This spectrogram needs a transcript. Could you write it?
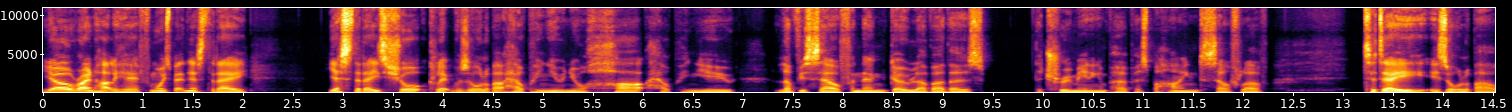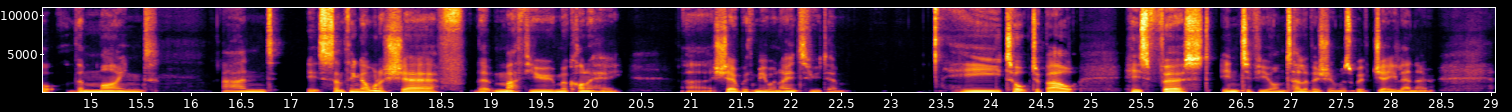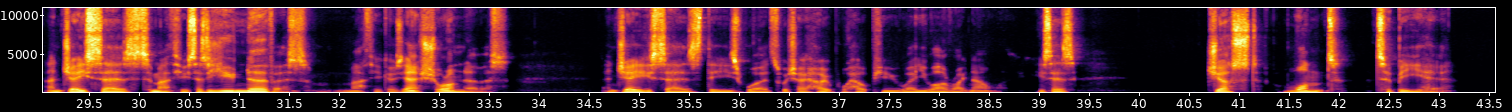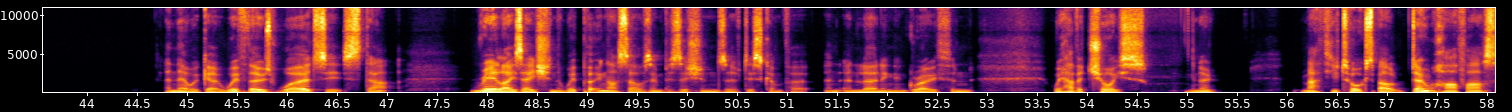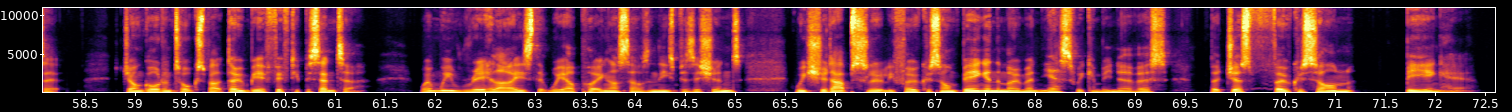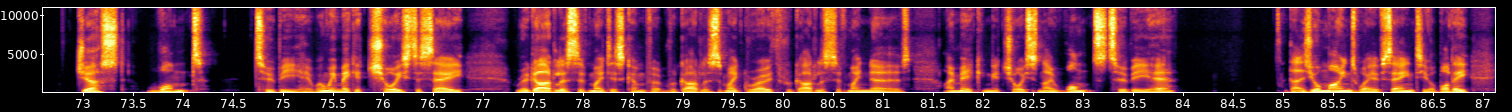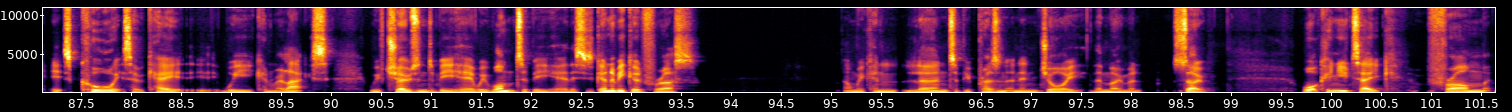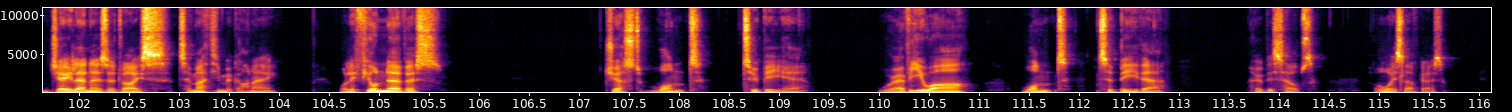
Yo, Ryan Hartley here from Always Than Yesterday. Yesterday's short clip was all about helping you in your heart, helping you love yourself and then go love others, the true meaning and purpose behind self love. Today is all about the mind, and it's something I want to share that Matthew McConaughey uh, shared with me when I interviewed him. He talked about his first interview on television was with Jay Leno and Jay says to Matthew, he says, Are you nervous? Matthew goes, Yeah, sure, I'm nervous. And Jay says these words, which I hope will help you where you are right now. He says, Just want to be here. And there we go. With those words, it's that realization that we're putting ourselves in positions of discomfort and, and learning and growth. And we have a choice. You know, Matthew talks about don't half ass it. Jon Gordon talks about don't be a 50 percenter. When we realize that we are putting ourselves in these positions, we should absolutely focus on being in the moment. Yes, we can be nervous, but just focus on being here. Just want to be here. When we make a choice to say, regardless of my discomfort, regardless of my growth, regardless of my nerves, I'm making a choice and I want to be here that is your mind's way of saying to your body, it's cool, it's okay, we can relax. We've chosen to be here, we want to be here. This is going to be good for us. And we can learn to be present and enjoy the moment. So, what can you take from Jay Leno's advice to Matthew McConaughey? Well, if you're nervous, just want to be here. Wherever you are, want to be there. Hope this helps. Always love, guys.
